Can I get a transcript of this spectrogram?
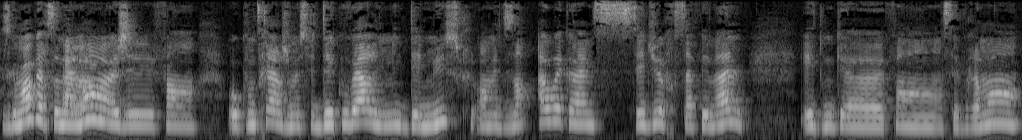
Parce que moi, personnellement, euh, j'ai. Enfin, au contraire, je me suis découvert limite des muscles en me disant Ah ouais, quand même, c'est dur, ça fait mal. Et donc, euh, enfin, c'est vraiment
